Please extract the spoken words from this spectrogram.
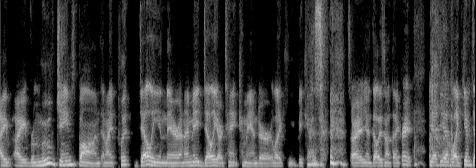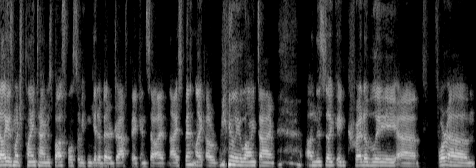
I, I removed James Bond and I put Deli in there and I made Deli our tank commander, like because sorry, you know, Deli's not that great. The idea of like give Deli as much playing time as possible so we can get a better draft pick. And so I, I spent like a really long time on this like incredibly uh, for um,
